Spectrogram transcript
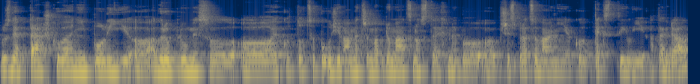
různé práškování polí, o agroprůmysl, o jako to, co používáme třeba v domácnostech nebo eh, při zpracování jako textilí a tak dál.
